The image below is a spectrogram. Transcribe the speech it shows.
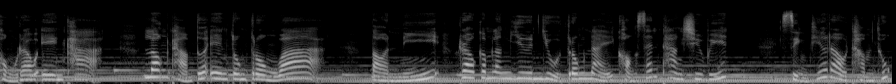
ของเราเองค่ะ ลองถามตัวเองตรงๆว่า ตอนนี้เรากำลังยืนอยู่ตรงไหนของเส้นทางชีวิต สิ่งที่เราทำทุก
